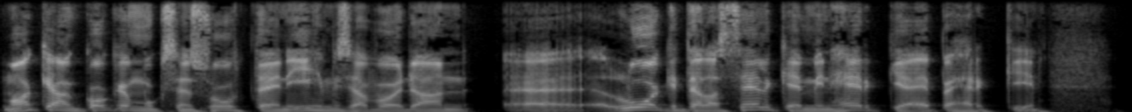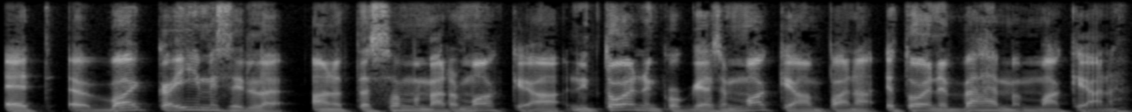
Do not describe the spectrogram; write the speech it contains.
makean kokemuksen suhteen ihmisiä voidaan öö, luokitella selkeämmin herkkiä epäherkkiin että vaikka ihmisille annettaisiin sama määrä makeaa, niin toinen kokee sen makeampana ja toinen vähemmän makeana.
